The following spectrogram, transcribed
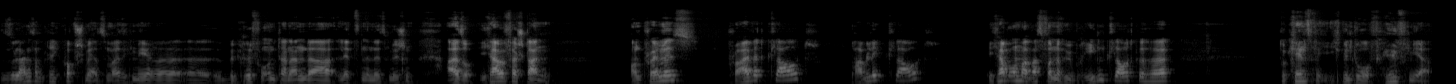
so langsam kriege ich Kopfschmerzen, weil sich mehrere äh, Begriffe untereinander letzten Endes mischen. Also, ich habe verstanden. On-Premise, Private Cloud, Public Cloud. Ich habe auch mal was von der hybriden Cloud gehört. Du kennst mich, ich bin doof, hilf mir.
